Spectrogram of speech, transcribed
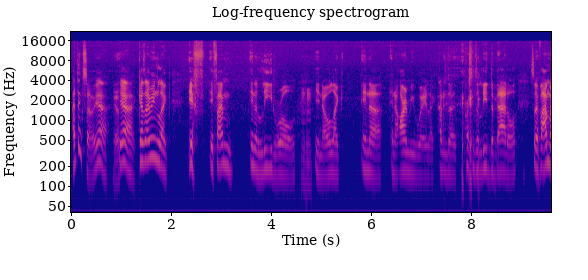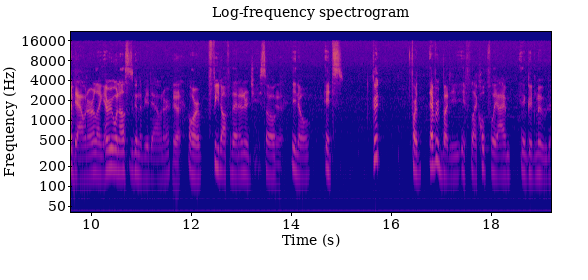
I think so. Yeah. Yeah? Yeah. Because I mean, like, if if I'm in a lead role, hmm you know, like in a in an army way, like I'm the person to lead the battle. So if I'm a downer, like everyone else is gonna be a downer Yeah. or feed off of that energy. So yeah. you know, it's good for everybody if like hopefully I'm in a good mood.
